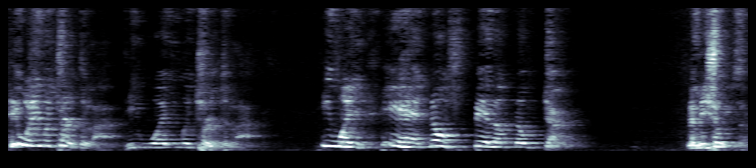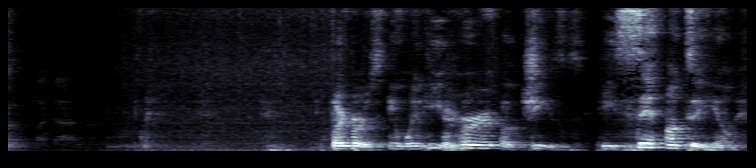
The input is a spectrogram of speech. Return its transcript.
He wasn't even church alive. He wasn't even churchalized. He wasn't. He had no spill of no church. Let me show you something. Third verse. And when he heard of Jesus, he sent unto him,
